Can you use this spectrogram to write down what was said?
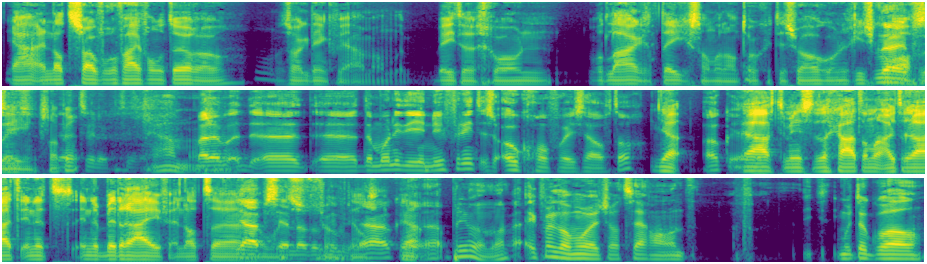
Ja, en dat zou voor een 500 euro. Dan zou ik denken van, ja man, beter gewoon wat lagere tegenstander dan toch? Het is wel gewoon een risicoafweging, precies. snap Ja, je? tuurlijk, tuurlijk. Ja, man. Maar de, de, de, de money die je nu verdient is ook gewoon voor jezelf, toch? Ja, Oké. ja, of tenminste, dat gaat dan uiteraard in het, in het bedrijf en dat eh ja, precies. en dat zo ook. Ja. Ja. ja, prima, man. Ik vind het wel mooi dat je wat zegt, man, want je moet ook wel...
